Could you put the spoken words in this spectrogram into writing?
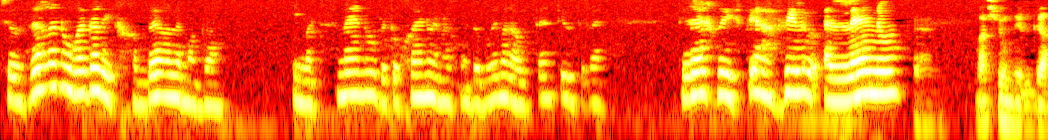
שעוזר לנו רגע להתחבר למגע עם עצמנו, בתוכנו, אם אנחנו מדברים על האותנטיות ותראה איך זה השפיע אפילו עלינו. כן, משהו נרגע.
